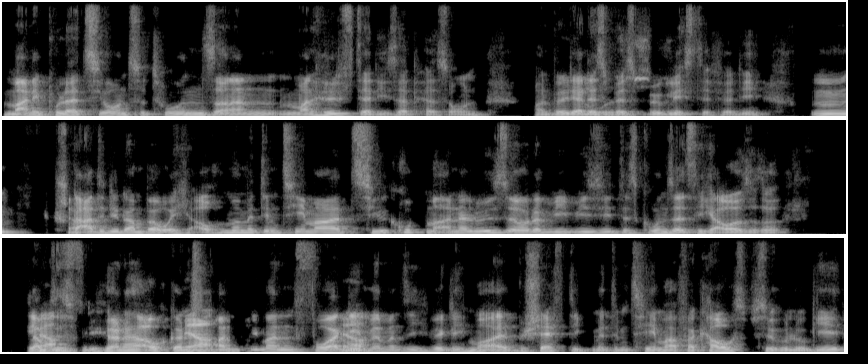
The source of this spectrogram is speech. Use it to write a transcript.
Manipulation zu tun, sondern man hilft ja dieser Person. Man will ja das Bestmöglichste für die. Hm, startet ja. ihr dann bei euch auch immer mit dem Thema Zielgruppenanalyse oder wie, wie sieht das grundsätzlich aus? Also, ich glaube, ja. das ist für die Hörer auch ganz ja. spannend, wie man vorgeht, wenn man sich wirklich mal beschäftigt mit dem Thema Verkaufspsychologie.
